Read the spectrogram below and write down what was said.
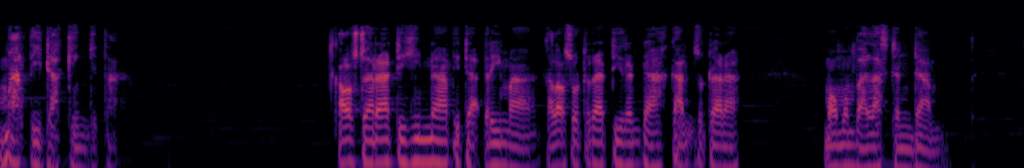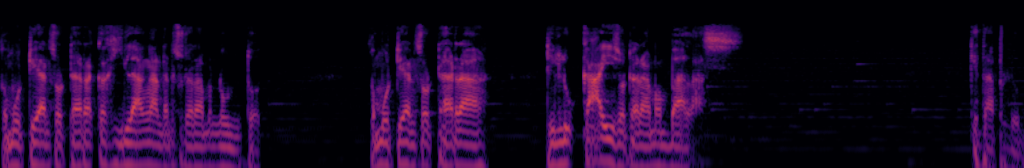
Mati daging kita. Kalau saudara dihina tidak terima, kalau saudara direndahkan, saudara mau membalas dendam. Kemudian saudara kehilangan dan saudara menuntut. Kemudian saudara dilukai, saudara membalas. Kita belum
